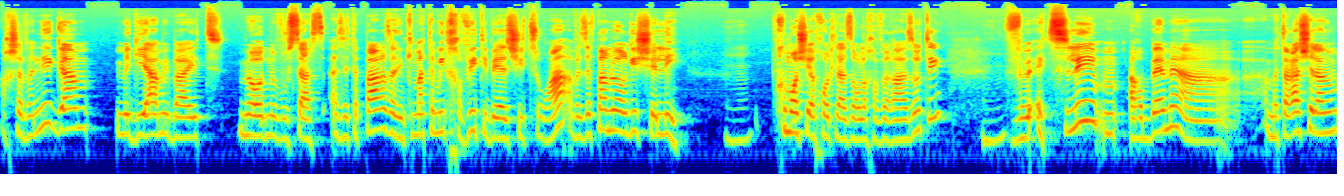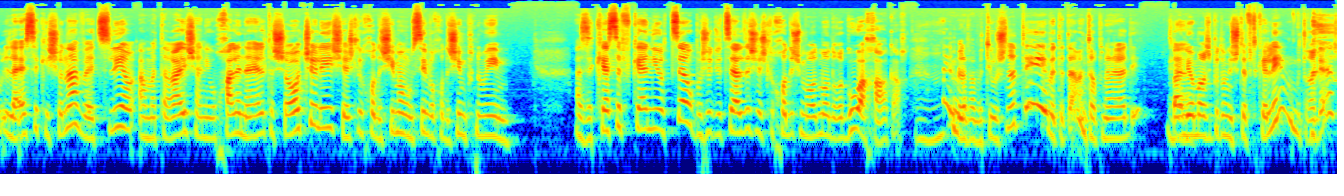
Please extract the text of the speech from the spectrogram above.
עכשיו, אני גם מגיעה מבית מאוד מבוסס, אז את הפער הזה אני כמעט תמיד חוויתי באיזושהי צורה, אבל זה אף פעם לא הרגיש שלי. כמו שיכולת לעזור לחברה הזאתי. ואצלי, הרבה מה... המטרה שלנו לעסק היא שונה, ואצלי המטרה היא שאני אוכל לנהל את השעות שלי, שיש לי חודשים עמוסים וחודשים פנויים. אז הכסף כן יוצא, הוא פשוט יוצא על זה שיש לי חודש מאוד מאוד רגוע אחר כך. אני מלווה בטיול שנתי, ואתה יודע, יותר פנוי ילדים. בעלי אומר שפתאום נשטף כלים, הוא מתרגש,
